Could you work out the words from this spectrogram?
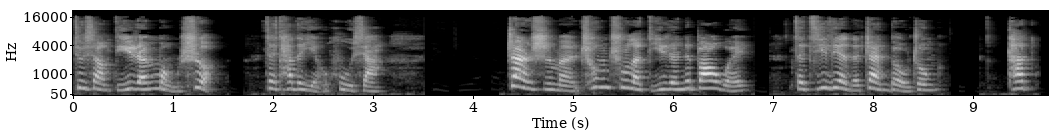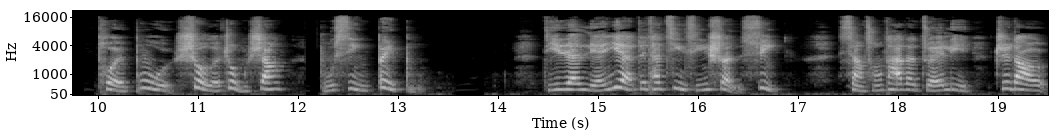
就向敌人猛射。在他的掩护下，战士们冲出了敌人的包围。在激烈的战斗中，他腿部受了重伤，不幸被捕。敌人连夜对他进行审讯，想从他的嘴里知道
